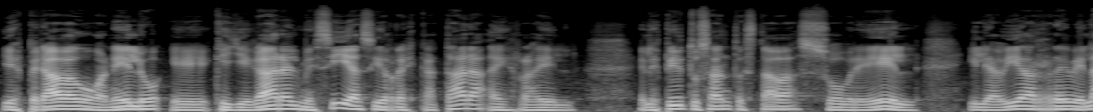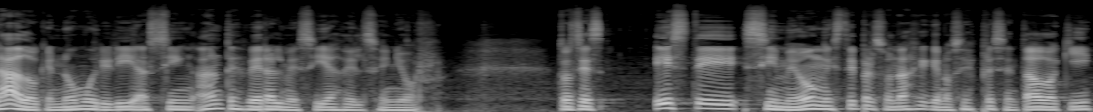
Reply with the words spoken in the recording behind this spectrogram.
y esperaba con anhelo eh, que llegara el Mesías y rescatara a Israel. El Espíritu Santo estaba sobre él y le había revelado que no moriría sin antes ver al Mesías del Señor. Entonces, este Simeón, este personaje que nos es presentado aquí,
